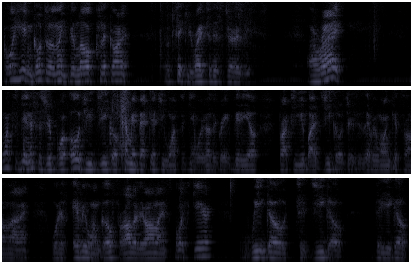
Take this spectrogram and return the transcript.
Go ahead and go to the link below click on it. It'll take you right to this jersey. All right. Once again this is your boy OG Jego coming back at you once again with another great video brought to you by Jego jerseys. Everyone gets online. Where does everyone go for all of their online sports gear? We go to Jego there you go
